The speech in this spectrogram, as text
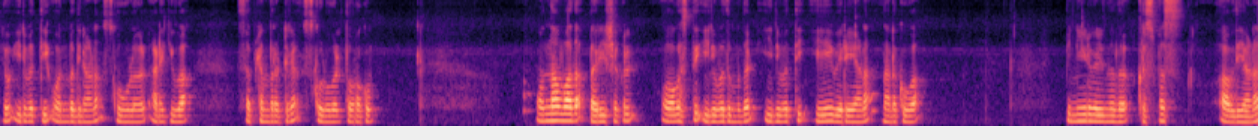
ഇരു ഇരുപത്തി ഒൻപതിനാണ് സ്കൂളുകൾ അടയ്ക്കുക. സെപ്റ്റംബർ എട്ടിന് സ്കൂളുകൾ തുറക്കും. ഒന്നാം വാദ പരീക്ഷകൾ ഓഗസ്റ്റ് ഇരുപത് മുതൽ ഇരുപത്തി ഏഴ് വരെയാണ് നടക്കുക. പിന്നീട് വരുന്നത് ക്രിസ്മസ് അവധിയാണ്.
